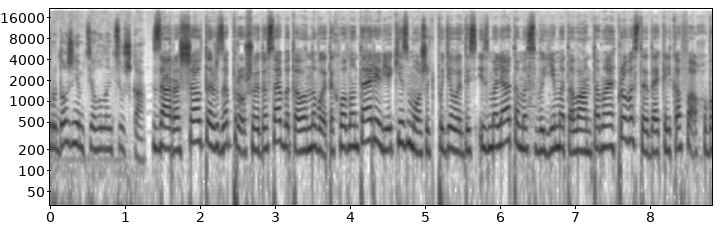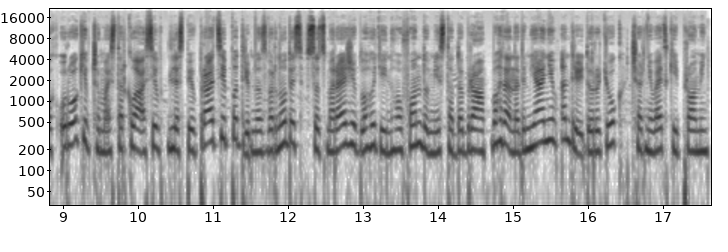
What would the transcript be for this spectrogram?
продовженням цього ланцюжка. Зараз шелтер запрошує до себе талановитих волонтерів, які зможуть поділитись із малятами своїми талантами, провести декілька фахових уроків чи майстер-класів. Для співпраці потрібно звернутись в соцмережі благодійного фонду міста добра. Богдана Дем'янів, Андрій Доротюк, Чернівецький промінь.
